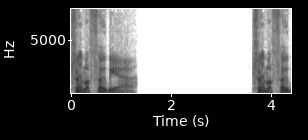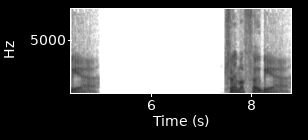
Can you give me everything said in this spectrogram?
Tremophobia. Tremophobia. Tremophobia.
